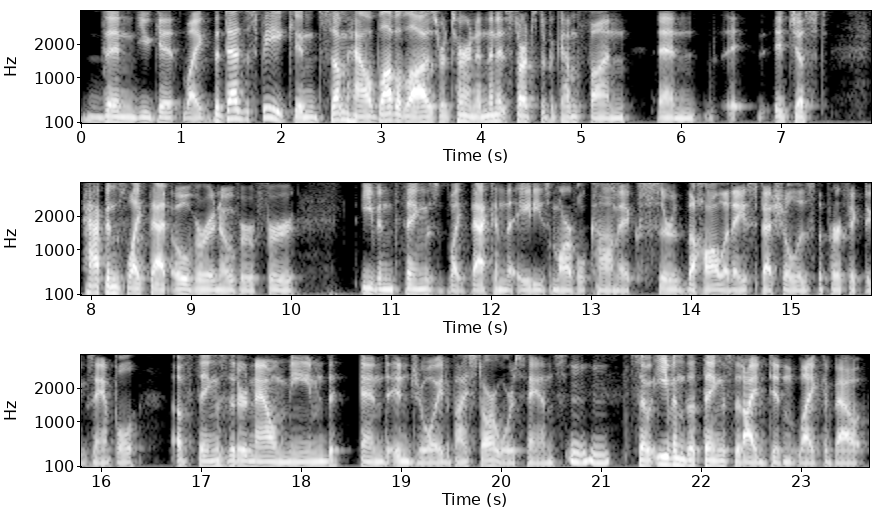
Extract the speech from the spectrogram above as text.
then you get like the dead speak and somehow blah blah blah is returned and then it starts to become fun and it, it just happens like that over and over for even things like back in the 80s Marvel comics or the holiday special is the perfect example of things that are now memed and enjoyed by Star Wars fans. hmm So even the things that I didn't like about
